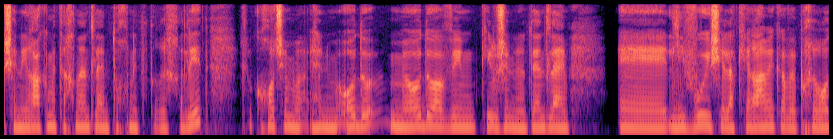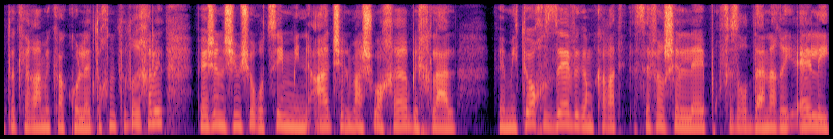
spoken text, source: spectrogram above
שאני רק מתכננת להם תוכנית אדריכלית, יש לקוחות שאני מאוד, מאוד אוהבים, כאילו שאני נותנת להם אה, ליווי של הקרמיקה ובחירות הקרמיקה כולל תוכנית אדריכלית, ויש אנשים שרוצים מנעד של משהו אחר בכלל. ומתוך זה, וגם קראתי את הספר של אה, פרופסור דן אריאלי,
